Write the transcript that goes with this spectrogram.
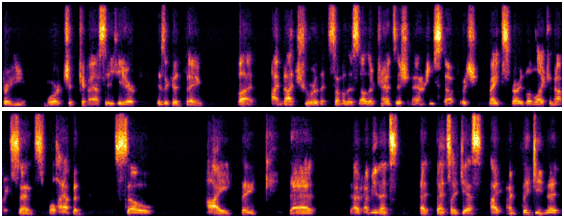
bringing more chip capacity here, is a good thing. But I'm not sure that some of this other transition energy stuff, which makes very little economic sense, will happen. So I think that, I, mean, that's, that, that's, I guess, I, I'm thinking that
